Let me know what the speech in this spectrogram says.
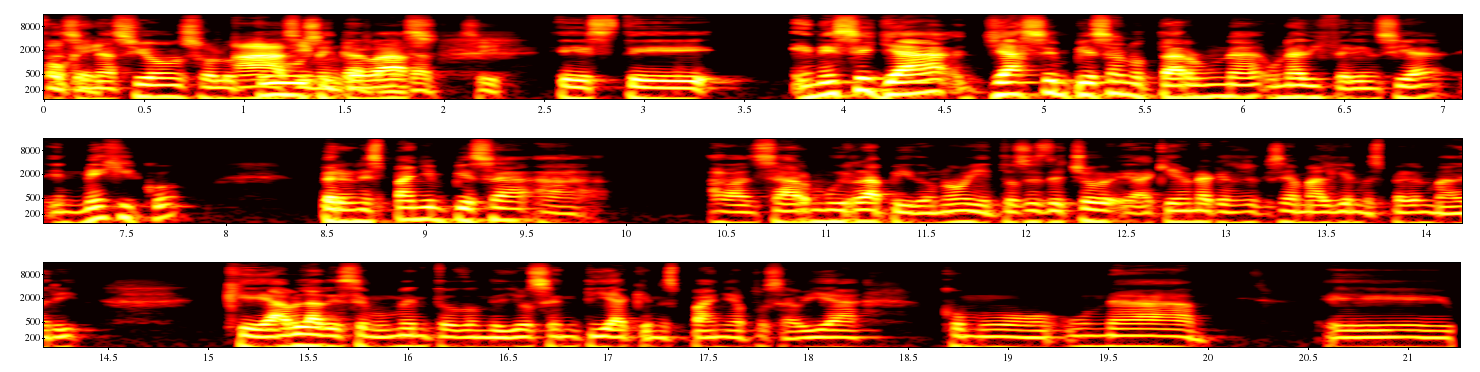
Fascinación, solo ah, tú, sí, te vas. Este, en ese ya, ya se empieza a notar una, una diferencia en México pero en España empieza a avanzar muy rápido, ¿no? Y entonces, de hecho, aquí hay una canción que se llama Alguien me espera en Madrid, que habla de ese momento donde yo sentía que en España pues había como una... Eh,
